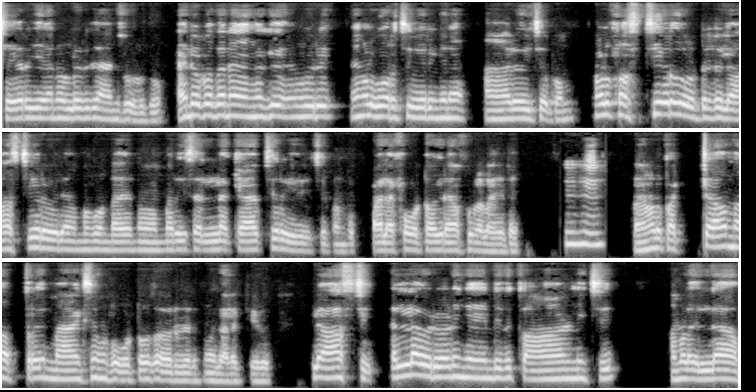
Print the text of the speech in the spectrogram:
ഷെയർ ചെയ്യാനുള്ള ഒരു ചാൻസ് കൊടുക്കും. അതിന്റെ ഒപ്പം തന്നെ ഞങ്ങൾക്ക് ഒരു ഞങ്ങൾ കുറച്ച് പേരിങ്ങനെ ആലോചിച്ചപ്പം നമ്മൾ ഫസ്റ്റ് ഇയർ തൊട്ടിട്ട് ലാസ്റ്റ് ഇയർ വരെ നമുക്ക് ഉണ്ടായിരുന്ന മെമ്മറീസ് എല്ലാം ക്യാപ്ചർ ചെയ്ത് വെച്ചിട്ടുണ്ട് പല ഫോട്ടോഗ്രാഫുകളായിട്ട് ഞങ്ങൾ പറ്റാവുന്ന അത്രയും മാക്സിമം ഫോട്ടോസ് അവരുടെ അടുത്ത് കളക്ട് ചെയ്തു. ലാസ്റ്റ് എല്ലാ പരിപാടിയും കഴിഞ്ഞിട്ട് ഇത് കാണിച്ച് നമ്മളെല്ലാം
